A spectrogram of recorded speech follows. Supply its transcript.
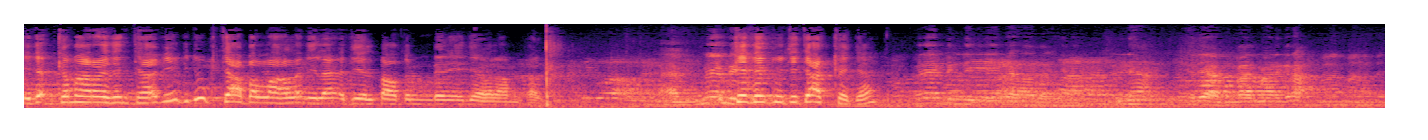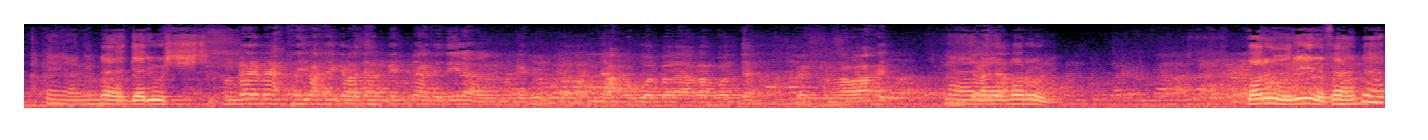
إذا كما رأيت أنت هذه بدو كتاب الله الذي لا يأتي الباطل من بين يديه ولا من خلفه. تثق وتتأكد ها؟ من بالنسبة هذا. من غير ما نقرأ. يعني ما داري وش من غير ما يحتاج واحد يقرأ ده مقدمة كذا لها النحو والبلاغة والده يفهمها واحد. لا لا ضروري. ضروري لفهمه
